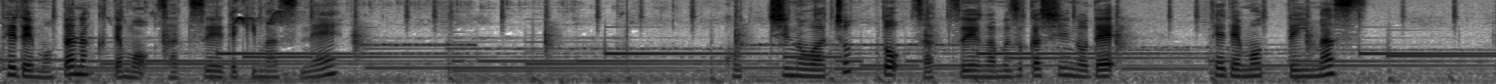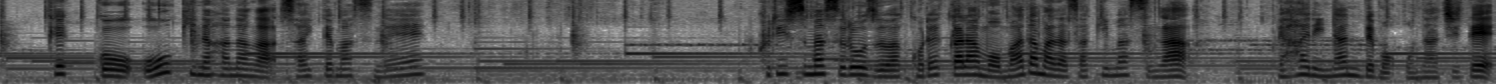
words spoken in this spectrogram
手で持たなくても撮影できますね。こっちのはちょっと撮影が難しいので手で持っています。結構大きな花が咲いてますね。クリスマスローズはこれからもまだまだ咲きますがやはり何でも同じで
